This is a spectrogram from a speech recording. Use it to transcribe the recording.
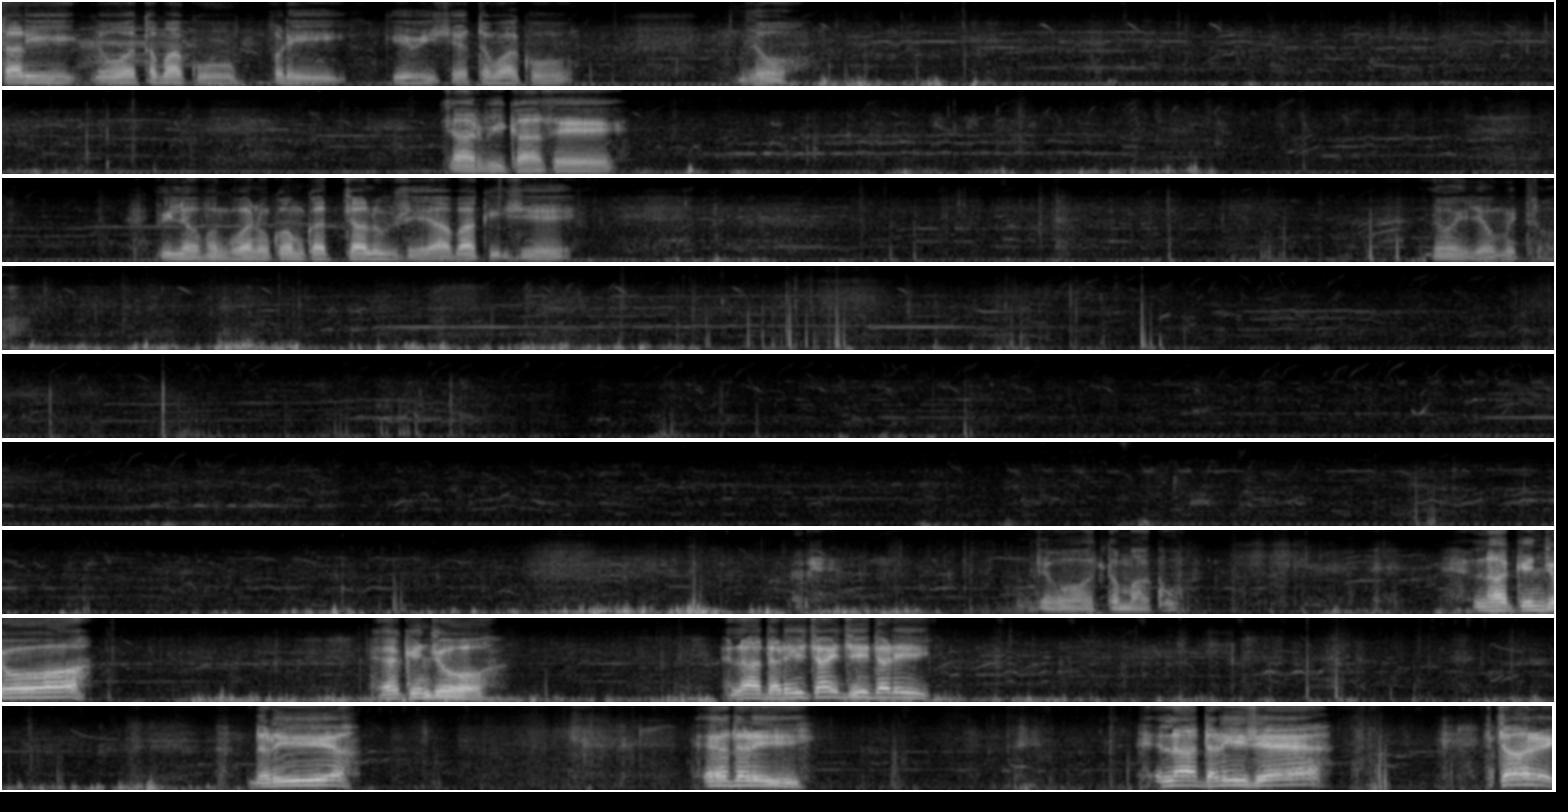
તાળી જુઓ તમાકુ પડી કેવી છે તમાકુ? જો ચાર વીઘા છે. પીલા ભંગવાનું કામકાજ ચાલુ છે, આ બાકી છે. જોઈ લો મિત્રો જો તમાકુ. લા કિંજો. હે કિંજો. લા દડી ચાઈ છી દડી દડી હે દડી એલા દડી છે. ચારે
